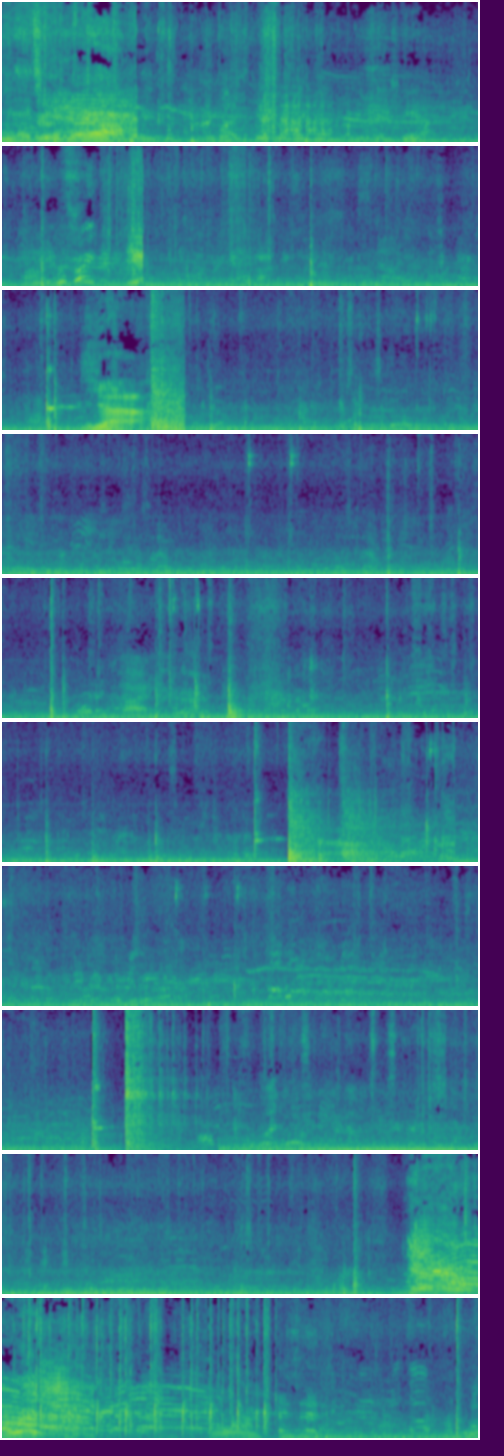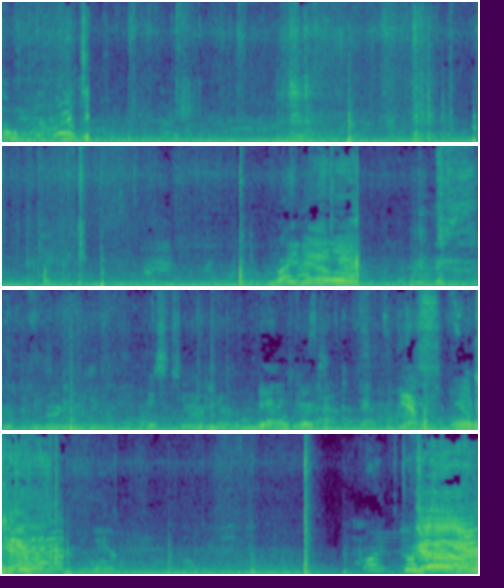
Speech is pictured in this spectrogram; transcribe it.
That's it. Yeah. Yeah. Yeah. Right. Yeah. Yeah, of course. Yes. Yeah. Yeah.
